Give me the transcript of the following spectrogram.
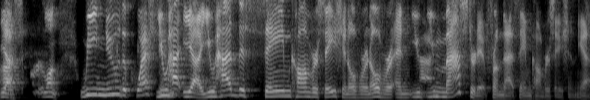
Uh, lung. We knew the question. You had yeah, you had this same conversation over and over, and you you mastered it from that same conversation. Yeah.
